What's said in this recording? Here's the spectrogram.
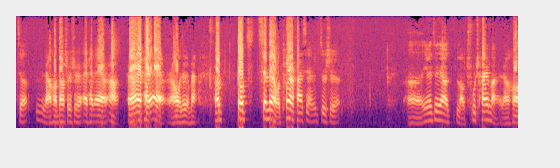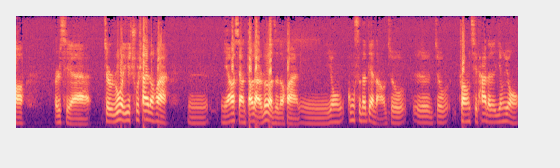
就然后当时是 iPad Air 二，然后 iPad Air，然后我就给卖。了，然后到现在我突然发现就是，呃，因为最近要老出差嘛，然后而且就是如果一出差的话，嗯，你要想找点乐子的话，你用公司的电脑就呃就装其他的应用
